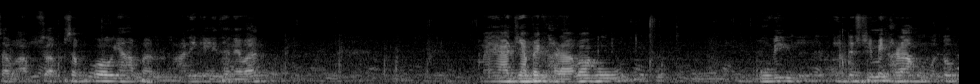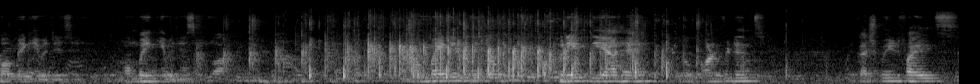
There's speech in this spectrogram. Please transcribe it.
सब आप सब सबको यहाँ पर आने के लिए धन्यवाद मैं आज यहाँ पे खड़ा हुआ हूँ मूवी इंडस्ट्री में खड़ा हूँ वो तो बॉम्बे की वजह से मुंबई की वजह से। मुंबई ने मुझे जो प्रेम दिया है, जो कॉन्फिडेंस कश्मीर फाइल्स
